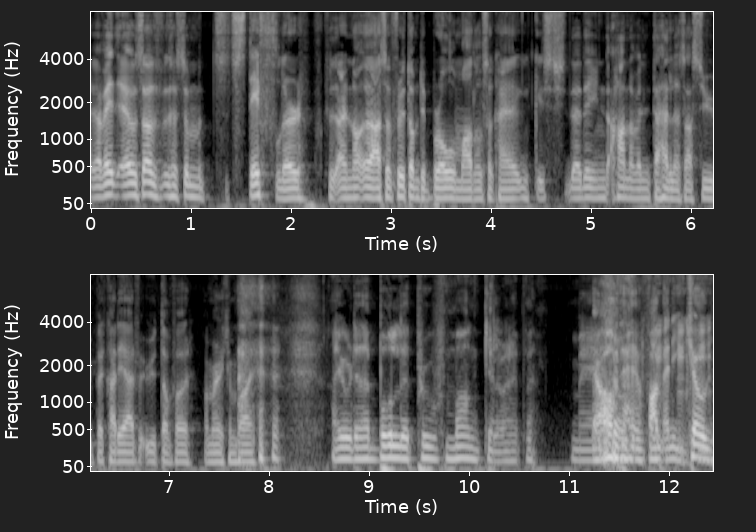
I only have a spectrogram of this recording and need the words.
jag vet, så, som Stifler, alltså förutom typ role model så kan jag, det, han har väl inte heller en sån här superkarriär utanför American Pie. Han gjorde den här Bulletproof Monk eller vad det heter. Ja, den, fan, den är ju kung!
